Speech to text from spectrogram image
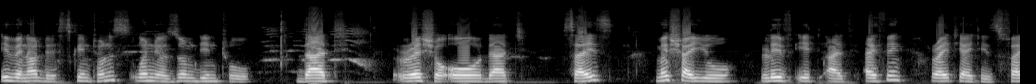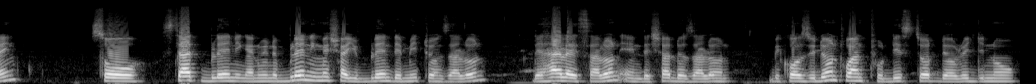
even out the skin tones when you're zoomed into that ratio or that size. Make sure you leave it at I think right here it is fine. So start blending. And when you're blending make sure you blend the midtones alone the highlights alone and the shadows alone. Because you don't want to distort the original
